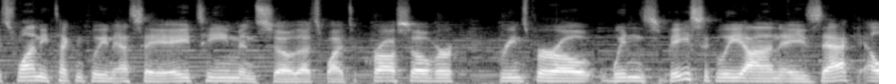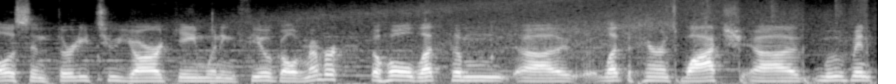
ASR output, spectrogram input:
Sewanee technically an SAA team, and so that's why it's a crossover. Greensboro wins basically on a Zach Ellison 32-yard game-winning field goal. Remember the whole "let them uh, let the parents watch" uh, movement.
